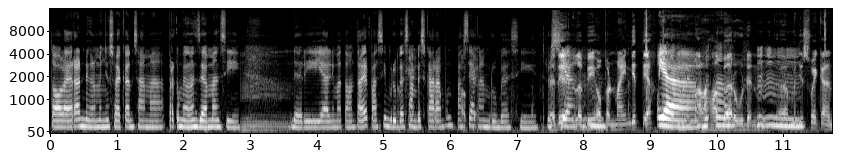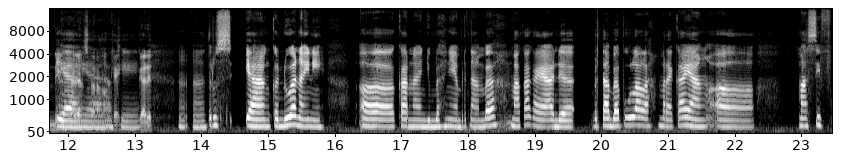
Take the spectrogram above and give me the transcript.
toleran dengan menyesuaikan sama perkembangan zaman sih. Hmm. Dari ya lima tahun terakhir pasti berubah okay. sampai sekarang pun pasti okay. akan berubah sih. Terus Berarti yang lebih mm, open minded ya, yeah, menerima hal mm, baru dan mm, uh, menyesuaikan dengan yeah, keadaan yeah, sekarang. Oke, okay. okay. got it. Uh, uh. Terus yang kedua, nah ini uh, karena jumlahnya yang bertambah hmm. maka kayak ada bertambah pula lah mereka yang uh, masif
